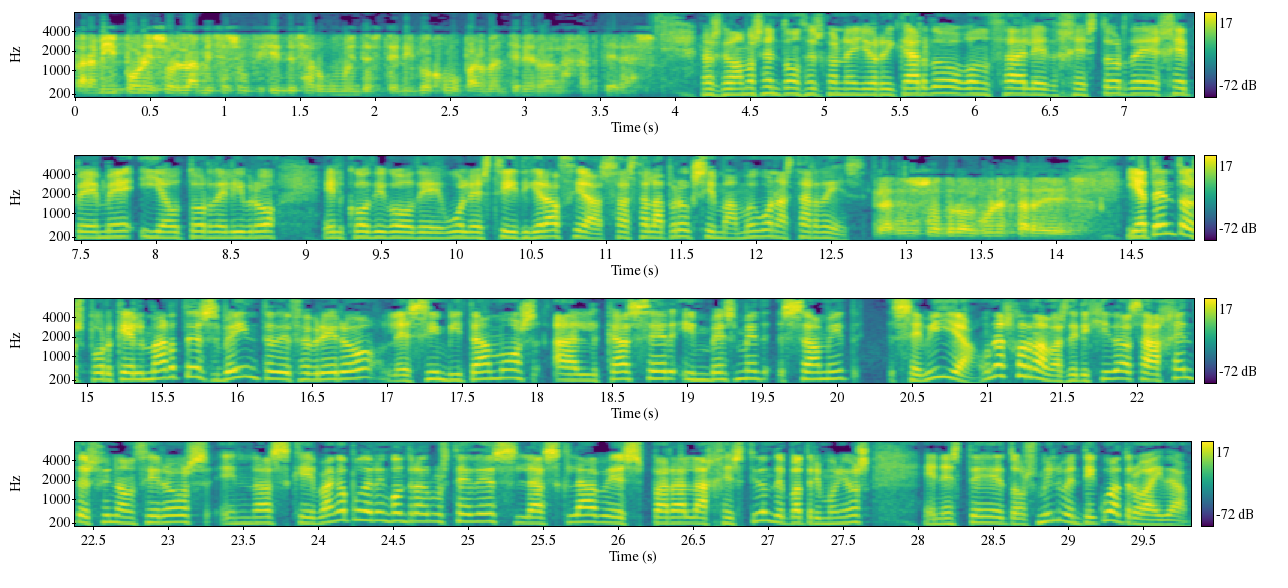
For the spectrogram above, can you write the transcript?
para mí pone sobre la mesa suficientes argumentos técnicos como para mantenerla en las carteras. Nos quedamos entonces con ello Ricardo González, gestor de GPM y autor del libro El Código de Wall Street. Gracias, hasta la próxima. Muy buenas tardes. Gracias a vosotros, buenas tardes. Y atentos, porque el martes 20 de febrero les invitamos al Caser Investment Summit Sevilla, unas jornadas dirigidas a agentes financieros en las que van a poder encontrar ustedes las claves para la gestión de patrimonios en este 2024, Aida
